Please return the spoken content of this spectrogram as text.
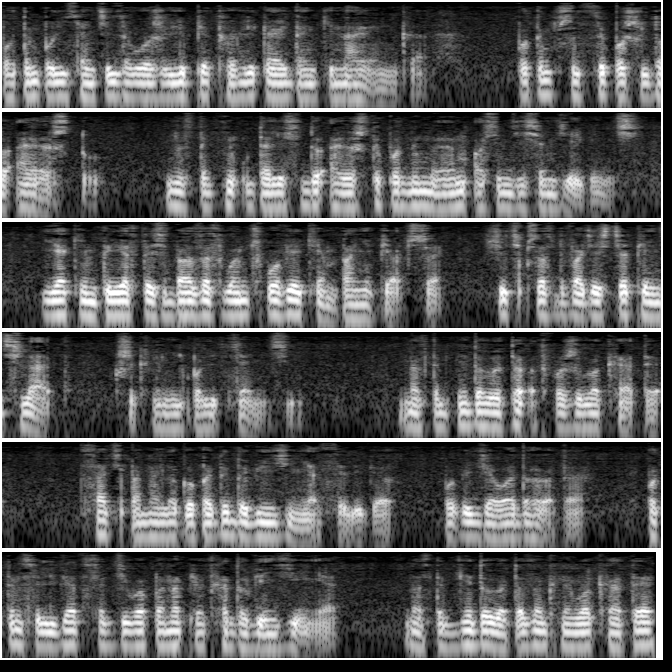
Potem policjanci założyli Piotrowi kajdanki na rękach. Potem wszyscy poszli do aresztu. Następnie udali się do aresztu pod numerem 89. Jakim ty jesteś bardzo złym człowiekiem, panie Piotrze. Siedź przez 25 lat, krzyknęli policjanci. Następnie Dorota otworzyła kratę. Wsadź pana logopedy do więzienia, Sylwio, powiedziała Dorota. Potem Sylwia wsadziła pana Piotra do więzienia. Następnie Dorota zamknęła kratę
